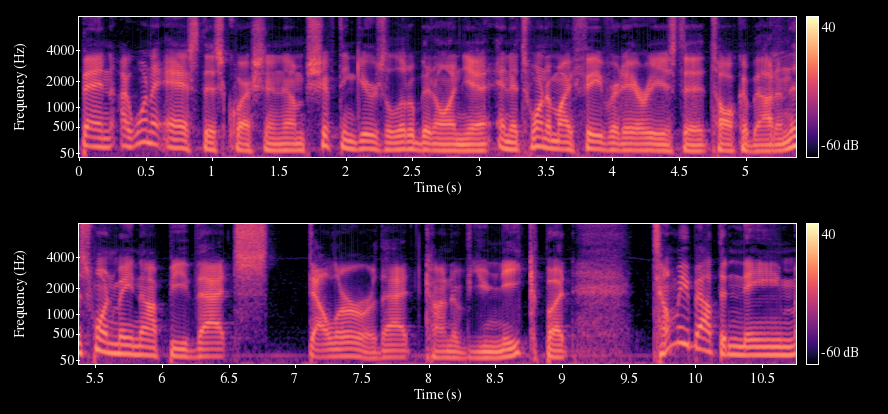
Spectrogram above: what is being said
Ben, I want to ask this question, and I'm shifting gears a little bit on you, and it's one of my favorite areas to talk about. And this one may not be that stellar or that kind of unique, but tell me about the name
